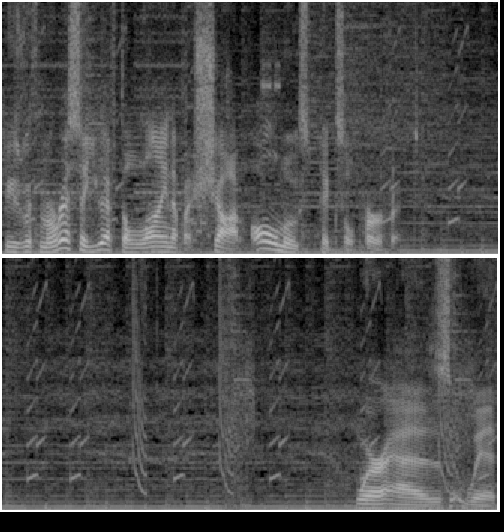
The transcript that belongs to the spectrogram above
Because with Marisa, you have to line up a shot almost pixel perfect. Whereas with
